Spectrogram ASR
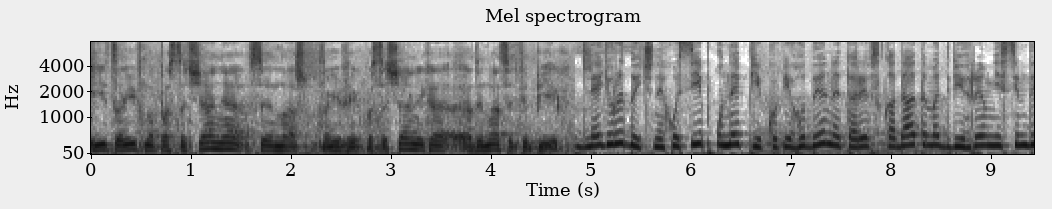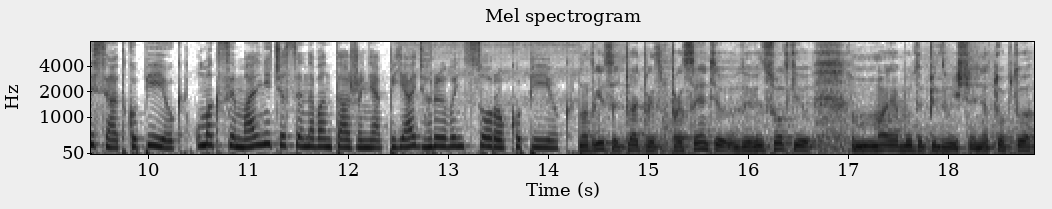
і тариф на постачання це наш тариф як постачальника 11 копійок. Для юридичних осіб у непікові години тариф складатиме 2 гривні 70 копійок. У максимальні часи навантаження 5 гривень 40 копійок. На 35% відсотків має бути підвищення. Тобто,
